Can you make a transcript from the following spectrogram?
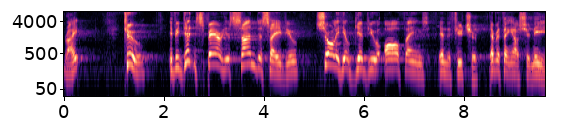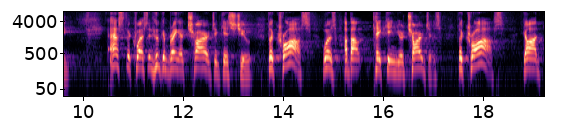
right? Two, if he didn't spare his son to save you, surely he'll give you all things in the future, everything else you need. Ask the question who can bring a charge against you? The cross was about taking your charges. The cross God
